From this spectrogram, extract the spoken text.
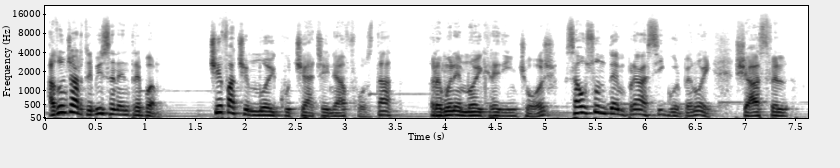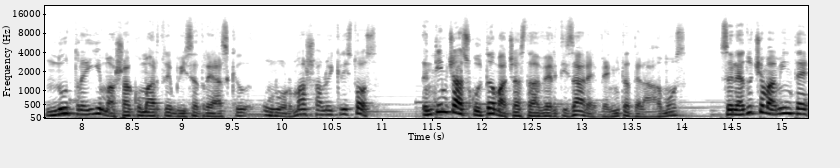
Atunci ar trebui să ne întrebăm, ce facem noi cu ceea ce ne-a fost dat? Rămânem noi credincioși sau suntem prea siguri pe noi și astfel nu trăim așa cum ar trebui să trăiască un urmaș al lui Hristos? În timp ce ascultăm această avertizare venită de la Amos, să ne aducem aminte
